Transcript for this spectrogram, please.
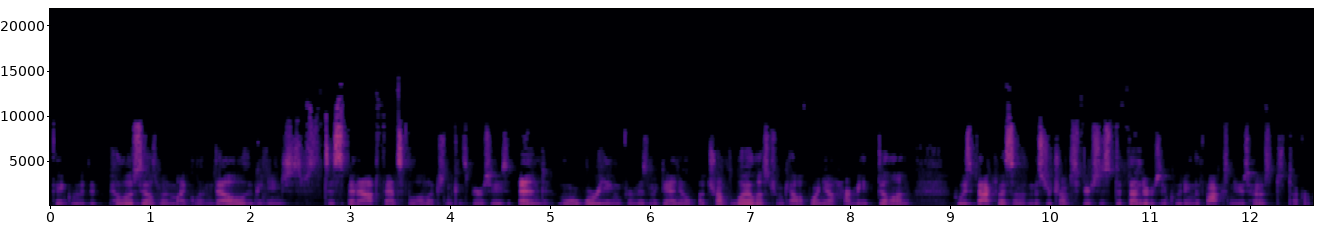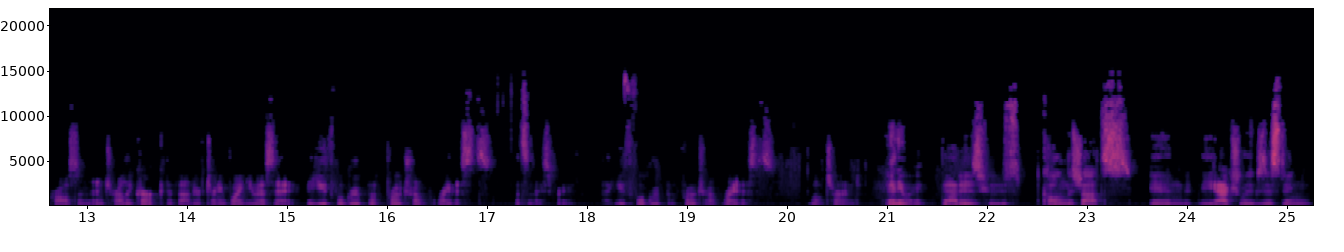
They include the pillow salesman Mike Lindell, who continues to spin out fanciful election conspiracies, and, more worrying for Ms. McDaniel, a Trump loyalist from California, Harmeet Dillon, who is backed by some of Mr. Trump's fiercest defenders, including the Fox News host Tucker Carlson and Charlie Kirk, the founder of Turning Point USA, a youthful group of pro Trump rightists. That's a nice phrase. A youthful group of pro Trump rightists. Well turned. Anyway, that is who's calling the shots in the actually existing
